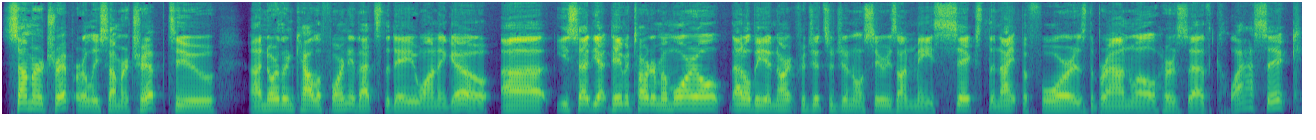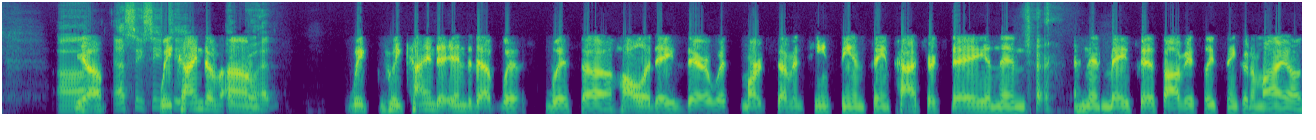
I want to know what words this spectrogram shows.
summer trip, early summer trip to uh, Northern California, that's the day you want to go. Uh, you said, yeah, David Tarter Memorial. That'll be a NARC Fujitsu General Series on May 6th. The night before is the Brownwell Herseth Classic. Uh, yeah. SEC. We kind of oh, um, go ahead. We we kind of ended up with with uh, holidays there, with March 17th being St. Patrick's Day, and then sure. and then May 5th, obviously Cinco de Mayo.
